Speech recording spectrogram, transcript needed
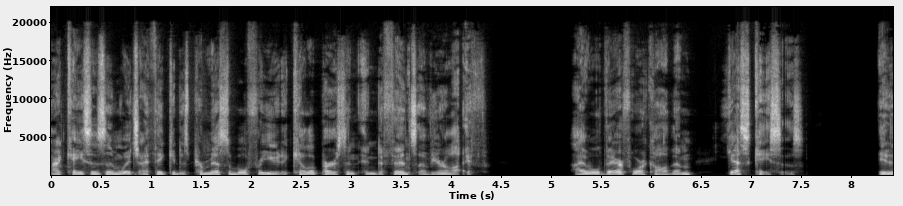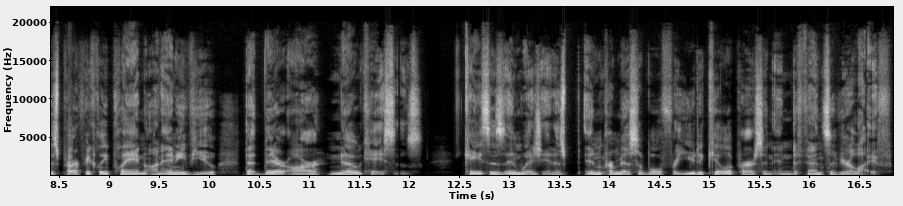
are cases in which I think it is permissible for you to kill a person in defense of your life. I will therefore call them yes cases. It is perfectly plain on any view that there are no cases, cases in which it is impermissible for you to kill a person in defense of your life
